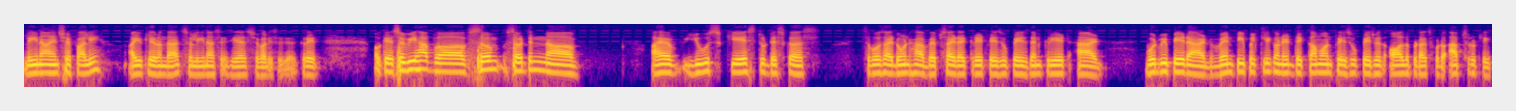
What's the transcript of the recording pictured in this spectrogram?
Lena and Shefali, are you clear on that? So Lena says yes, Shefali says yes. Great. Okay, so we have uh, some certain uh, I have use case to discuss Suppose I don't have website, I create Facebook page, then create ad. Would be paid ad. When people click on it, they come on Facebook page with all the products photo. Absolutely.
